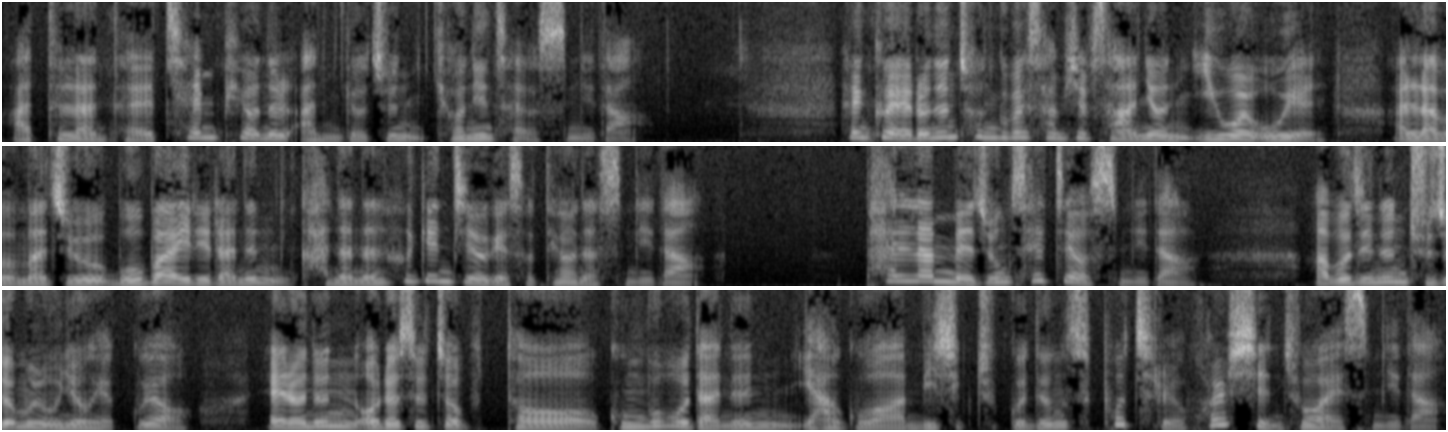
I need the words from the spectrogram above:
아틀란타에 챔피언을 안겨준 견인차였습니다. 행크 에런은 1934년 2월 5일 알라바마주 모바일이라는 가난한 흑인 지역에서 태어났습니다. 8남매 중 셋째였습니다. 아버지는 주점을 운영했고요. 에런은 어렸을 적부터 공부보다는 야구와 미식축구 등 스포츠를 훨씬 좋아했습니다.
